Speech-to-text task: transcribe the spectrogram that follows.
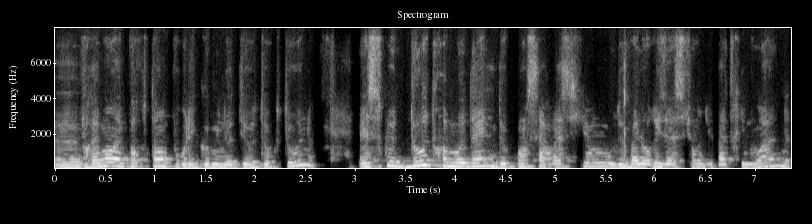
euh, vraiment important pour les communautés autochtones. Est-ce que d'autres modèles de conservation ou de valorisation du patrimoine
